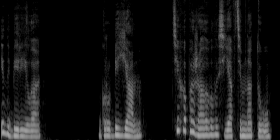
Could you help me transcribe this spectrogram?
и на Берила. «Грубиян!» — тихо пожаловалась я в темноту.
